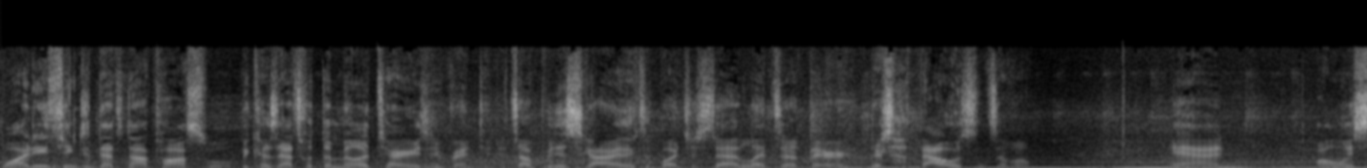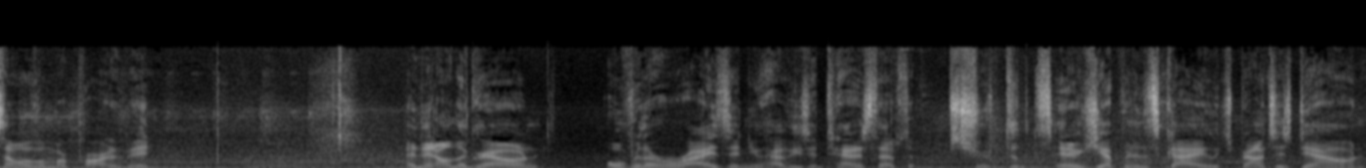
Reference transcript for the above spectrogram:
Why do you think that that's not possible? Because that's what the military has invented. It's up in the sky. There's a bunch of satellites out there. There's thousands of them. And only some of them are part of it. And then on the ground, over the horizon, you have these antenna steps that shoot the energy up into the sky, which bounces down,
